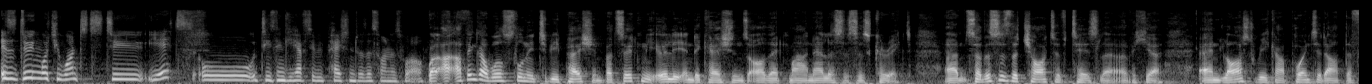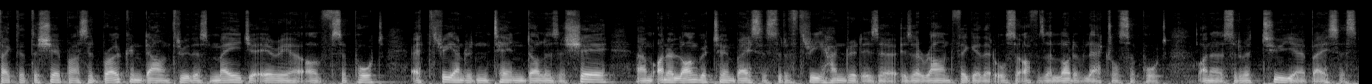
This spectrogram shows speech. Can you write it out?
Is it doing what you want it to do yet, or do you think you have to be patient with this one as well? Well, I, I think I will still need to be patient, but certainly early indications are that my analysis is correct. Um, so this is the chart of Tesla over here, and last week I pointed out the fact that the share price had broken down through this major area of support at $310 a share. Um, on a longer term basis, sort of 300 is a is a round figure that also offers a lot of lateral support on a sort of a two year basis.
